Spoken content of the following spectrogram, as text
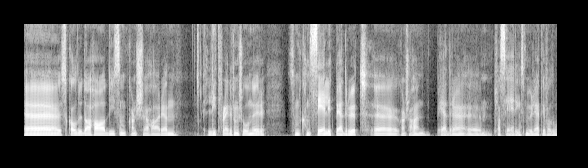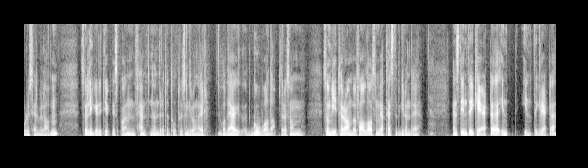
Uh, skal du da ha de som kanskje har en litt flere funksjoner, som kan se litt bedre ut, øh, kanskje ha en bedre øh, plasseringsmulighet i forhold til hvor du selv vil ha den, så ligger de typisk på en 1500-2000 kroner. Og det er gode adaptere som, som, vi tør å anbefale, og som vi har testet grundig. Ja. Mens de integrerte, in, integrerte,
